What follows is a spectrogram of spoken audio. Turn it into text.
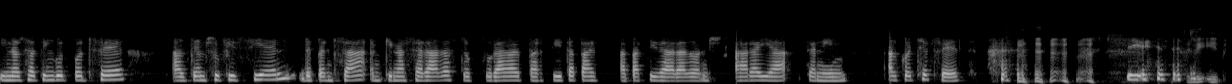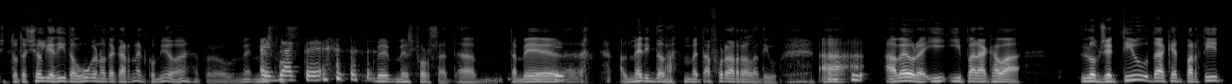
i no s'ha tingut potser el temps suficient de pensar en quina serà l'estructura del partit a, pa a partir d'ara. Doncs ara ja tenim el cotxe fet. sí. I, I tot això li ha dit algú que no té carnet, com jo, eh? però més, Exacte. For, més forçat. Uh, també sí. uh, el mèrit de la metàfora relatiu. Uh, a veure, i, i per acabar, l'objectiu d'aquest partit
